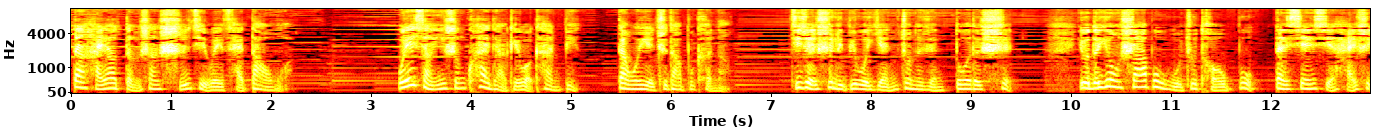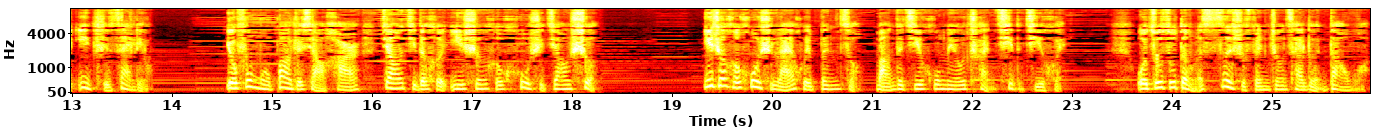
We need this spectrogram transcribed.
但还要等上十几位才到我。我也想医生快点给我看病，但我也知道不可能。急诊室里比我严重的人多的是，有的用纱布捂住头部，但鲜血还是一直在流。有父母抱着小孩，焦急地和医生和护士交涉。医生和护士来回奔走，忙得几乎没有喘气的机会。我足足等了四十分钟才轮到我，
